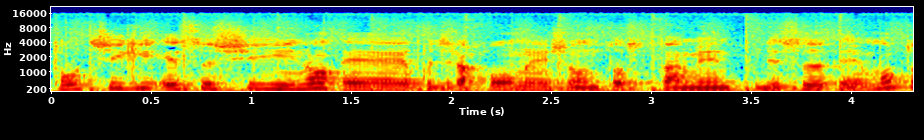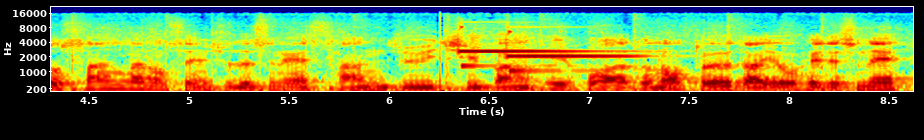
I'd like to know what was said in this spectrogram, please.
栃木 SC の、えー、こちらフォーメーションとスタメンです、えー、元サンガの選手ですね31番、えー、フォワードの豊田洋平ですね、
